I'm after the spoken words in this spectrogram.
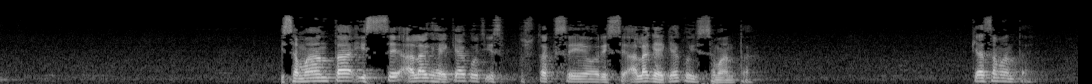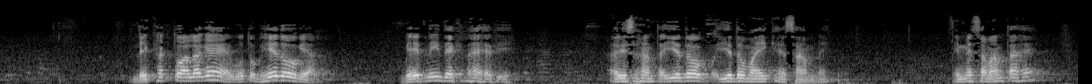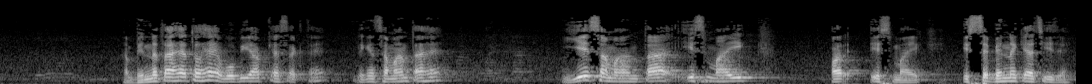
समानता इससे अलग है क्या कुछ? इस पुस्तक से और इससे अलग है क्या कोई समानता? क्या समानता है? लेखक तो अलग है वो तो भेद हो गया। भेद नहीं देखना है अभी। अभी समानता ये दो ये दो माइक है सामने। इनमें समानता है? हाँ, भिन्नता है तो है वो भी आप कह सकते हैं लेकिन समानता है? ये समानता इस माइक और इस माइक इससे भिन्न क्या चीज़ है?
